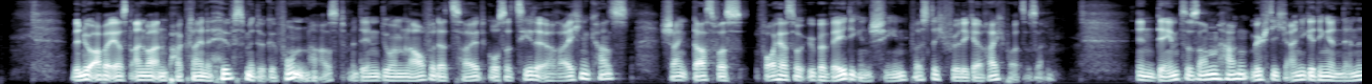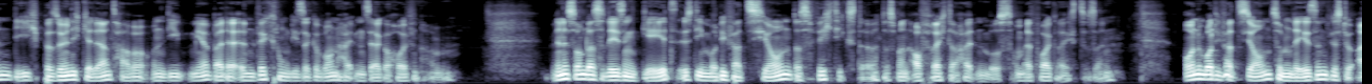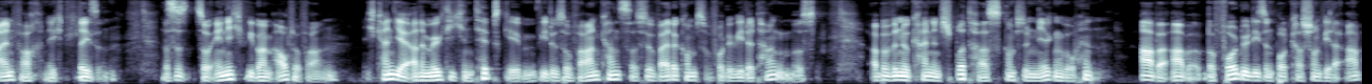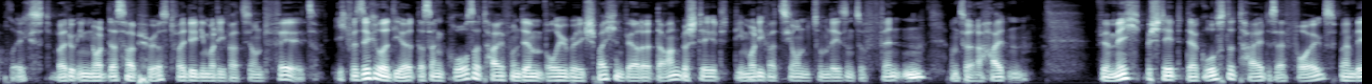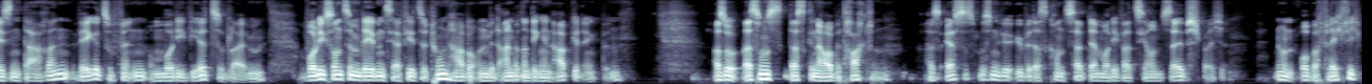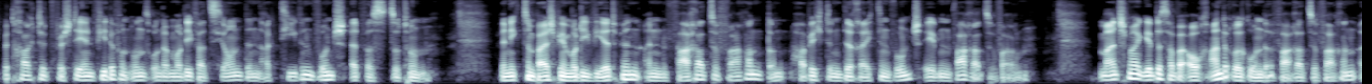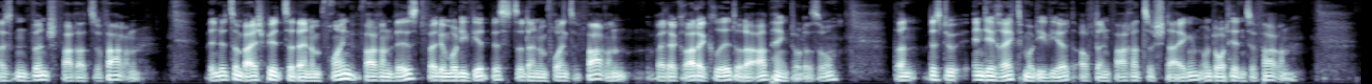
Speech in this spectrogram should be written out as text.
Wenn du aber erst einmal ein paar kleine Hilfsmittel gefunden hast, mit denen du im Laufe der Zeit große Ziele erreichen kannst, scheint das, was vorher so überwältigend schien, plötzlich völlig erreichbar zu sein. In dem Zusammenhang möchte ich einige Dinge nennen, die ich persönlich gelernt habe und die mir bei der Entwicklung dieser Gewohnheiten sehr geholfen haben. Wenn es um das Lesen geht, ist die Motivation das Wichtigste, das man aufrechterhalten muss, um erfolgreich zu sein. Ohne Motivation zum Lesen wirst du einfach nicht lesen. Das ist so ähnlich wie beim Autofahren. Ich kann dir alle möglichen Tipps geben, wie du so fahren kannst, dass du weiterkommst, bevor du wieder tanken musst. Aber wenn du keinen Sprit hast, kommst du nirgendwo hin. Aber, aber, bevor du diesen Podcast schon wieder abbrichst, weil du ihn nur deshalb hörst, weil dir die Motivation fehlt, ich versichere dir, dass ein großer Teil von dem, worüber ich sprechen werde, daran besteht, die Motivation zum Lesen zu finden und zu erhalten. Für mich besteht der größte Teil des Erfolgs beim Lesen darin, Wege zu finden, um motiviert zu bleiben, obwohl ich sonst im Leben sehr viel zu tun habe und mit anderen Dingen abgelenkt bin. Also lass uns das genauer betrachten. Als erstes müssen wir über das Konzept der Motivation selbst sprechen. Nun, oberflächlich betrachtet verstehen viele von uns unter Motivation den aktiven Wunsch, etwas zu tun. Wenn ich zum Beispiel motiviert bin, ein Fahrrad zu fahren, dann habe ich den direkten Wunsch, eben Fahrrad zu fahren. Manchmal gibt es aber auch andere Gründe, Fahrrad zu fahren, als den Wunsch, Fahrrad zu fahren. Wenn du zum Beispiel zu deinem Freund fahren willst, weil du motiviert bist, zu deinem Freund zu fahren, weil der gerade grillt oder abhängt oder so, dann bist du indirekt motiviert, auf dein Fahrrad zu steigen und dorthin zu fahren.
